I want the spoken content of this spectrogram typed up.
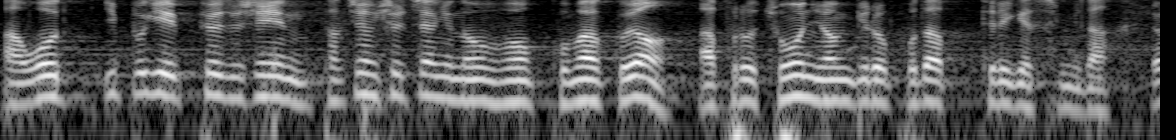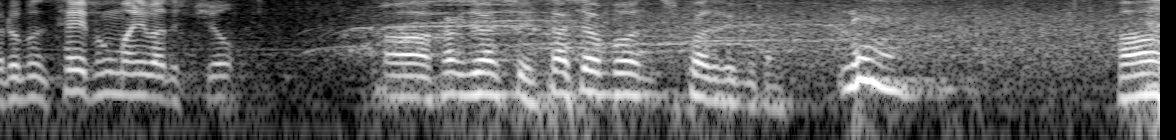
아, 옷 이쁘게 입혀주신 박지영 실장님 너무 고맙고요. 앞으로 좋은 연기로 보답드리겠습니다. 여러분 새해 복 많이 받으십시오. 아, 강주한 씨 다시 한번 축하드립니다. 네. 아,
